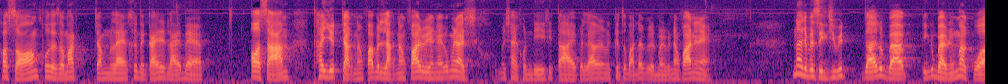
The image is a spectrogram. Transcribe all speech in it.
ข้อสองพวกเธอสามารถจำแรงขึ้นแต่งกายได้หลายแบบ ข้อสามถ้ายึดจากนางฟ้าเป็นหลักนางฟ้าดูยังไงก็ไม่น่าไม่ใช่คนดีที่ตายไปแล้วมันขึ้นสวรรค์แล้วเกิดมาเป็นนางฟ้าแน่ๆ น่าจะเป็นสิ่งชีวิตหลายรูปแบบอีกรูปแบบหนึ่งมากกว่า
